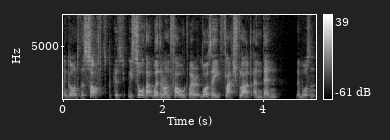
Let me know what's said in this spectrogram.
and go onto the softs because we saw that weather unfold where it was a flash flood and then there wasn't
